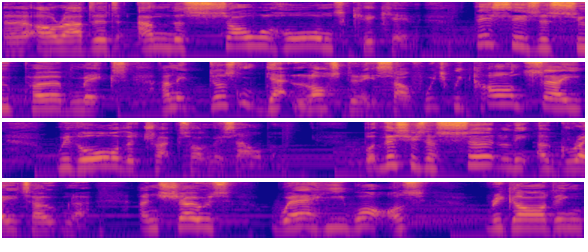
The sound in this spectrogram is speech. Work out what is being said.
uh, are added and the soul horns kick in, this is a superb mix and it doesn't get lost in itself, which we can't say with all the tracks on this album. But this is a, certainly a great opener and shows where he was regarding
